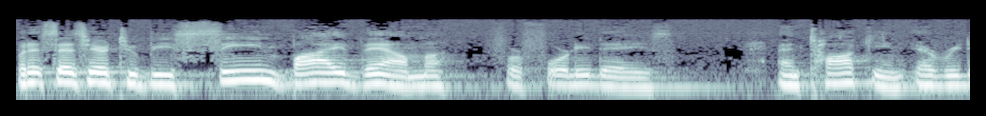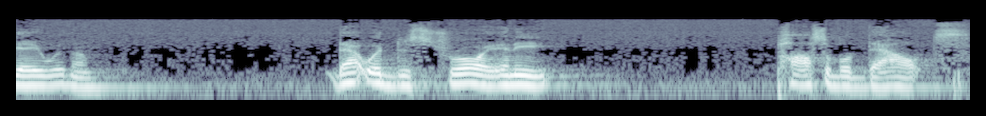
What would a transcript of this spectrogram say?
But it says here to be seen by them for 40 days and talking every day with them. That would destroy any possible doubts.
